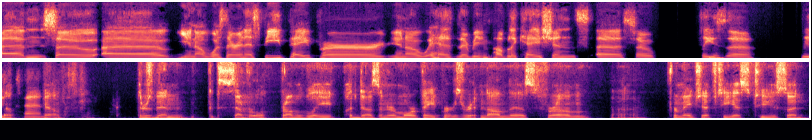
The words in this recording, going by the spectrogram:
Um, so, uh, you know, was there an SPE paper? You know, has there been publications? Uh, so, please, uh, please expand. Yeah there's been several, probably a dozen or more papers written on this from uh, from HFTS2. So I'd,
